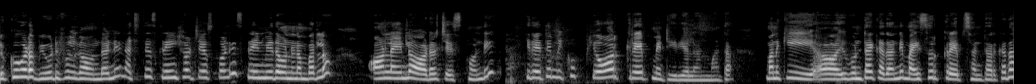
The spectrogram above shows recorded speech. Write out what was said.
లుక్ కూడా బ్యూటిఫుల్గా ఉందండి. నచ్చితే స్క్రీన్ షాట్ చేసుకోండి. స్క్రీన్ మీద ఉన్న నెంబర్లో ఆన్లైన్లో ఆర్డర్ చేసుకోండి. ఇదైతే మీకు ప్యూర్ క్రేప్ మెటీరియల్ అనమాట మనకి ఇవి ఉంటాయి కదండి మైసూర్ క్రేప్స్ అంటారు కదా?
